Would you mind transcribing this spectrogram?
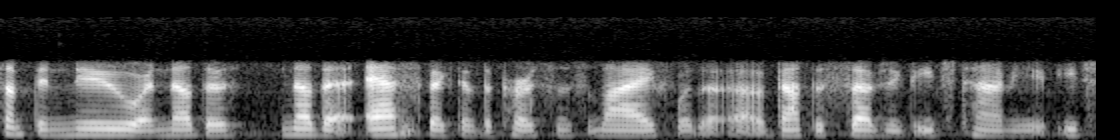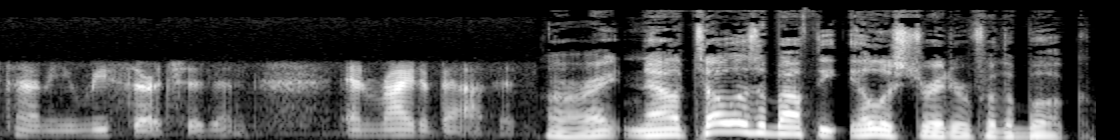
something new or another another aspect of the person's life or the, uh, about the subject each time you each time you research it and and write about it. All right, now tell us about the illustrator for the book.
